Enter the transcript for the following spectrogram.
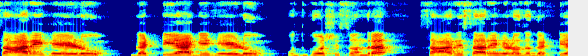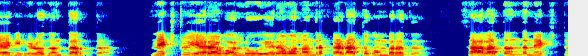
ಸಾರಿ ಹೇಳು, ಗಟ್ಟಿಯಾಗಿ ಹೇಳು. ಉದ್ಘೋಷಿಸು ಅಂದ್ರೆ ಸಾರಿ ಸಾರಿ ಹೇಳೋದು, ಗಟ್ಟಿಯಾಗಿ ಹೇಳೋದು ಅಂತ ಅರ್ಥ. ನೆಕ್ಸ್ಟು ಎರವಲು. ಎರವಲು ಅಂದ್ರೆ ಕಡ ತೊಗೊಂಬರೋದು. ಸಾಲ ತಂದು ನೆಕ್ಸ್ಟ್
